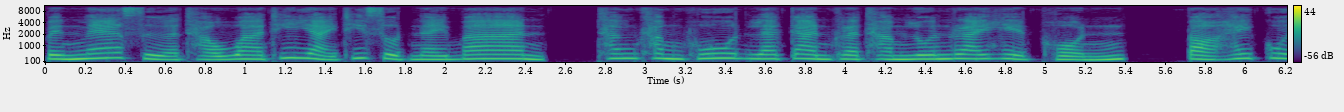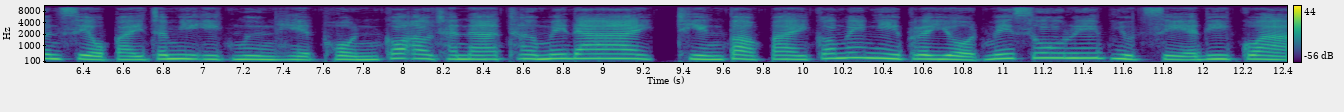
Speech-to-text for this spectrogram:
เป็นแม่เสือเถาวาที่ใหญ่ที่สุดในบ้าน ทั้งคำพูดและการกระทำล้วนไร้เหตุผล ต่อให้กวนเสี่ยวไปจะมีอีกหมื่นเหตุผลก็เอาชนะเธอไม่ได้ เถียงต่อไปก็ไม่มีประโยชน์ไม่สู้รีบหยุดเสียดีกว่า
